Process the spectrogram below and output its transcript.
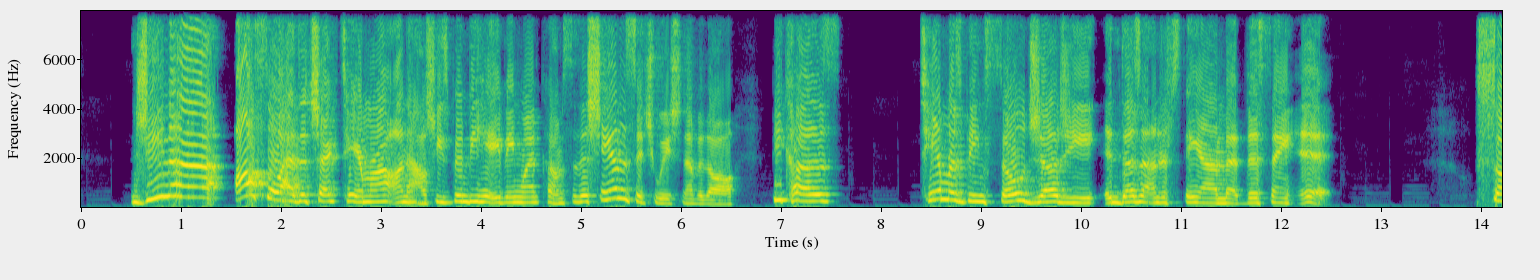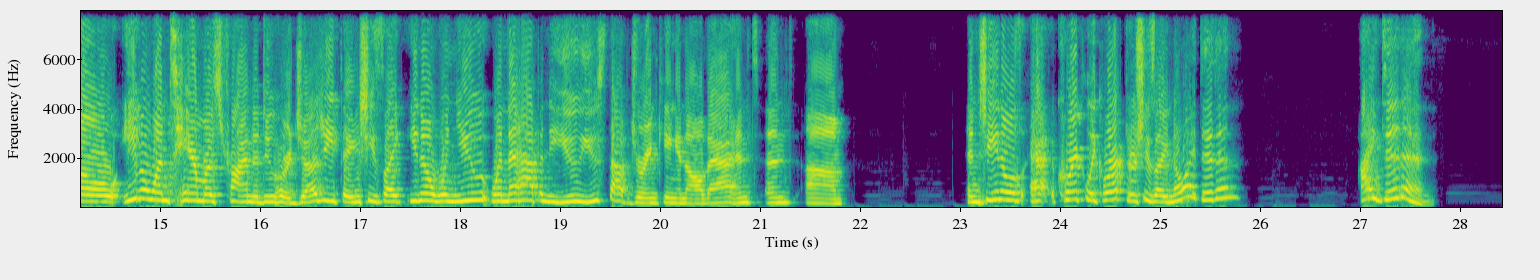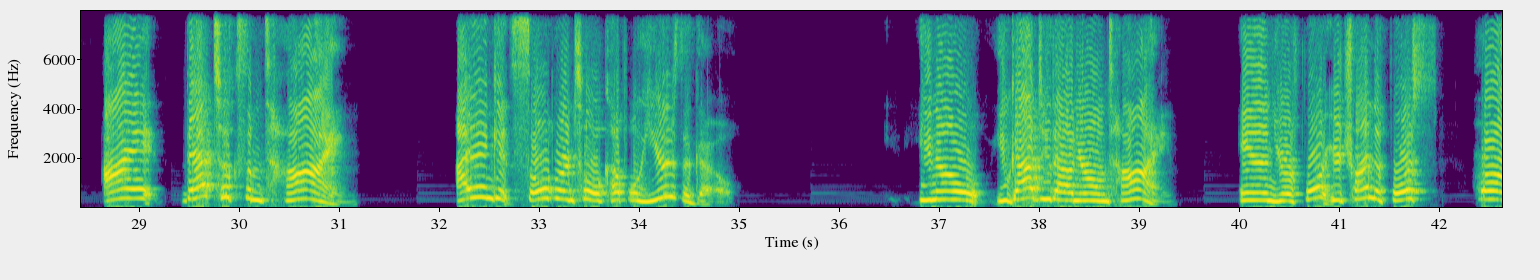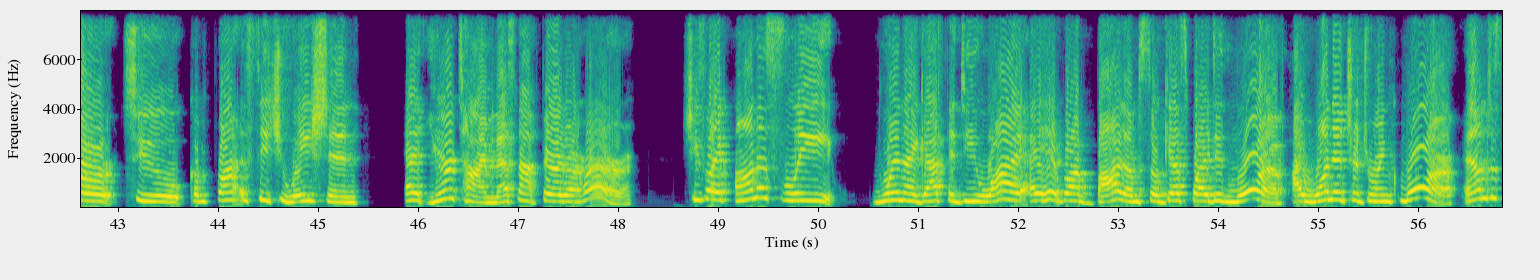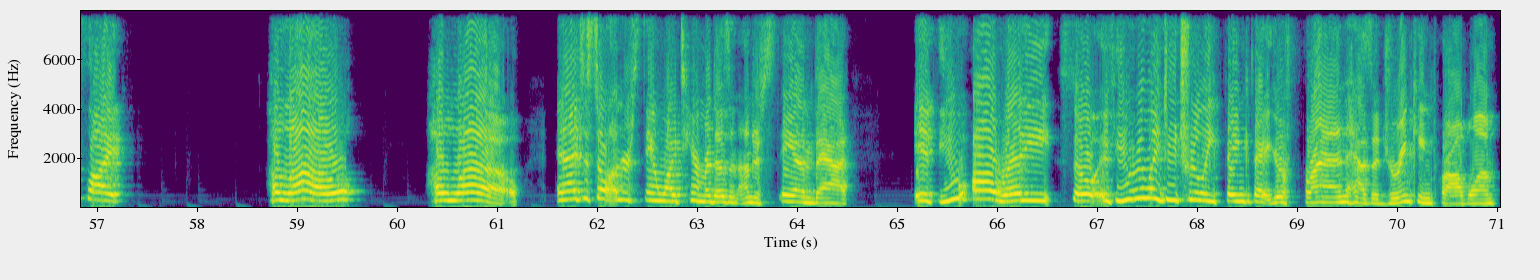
Gina also had to check Tamara on how she's been behaving when it comes to the Shannon situation of it all because Tamara's being so judgy and doesn't understand that this ain't it. So even when Tamara's trying to do her judgy thing, she's like, you know, when you when that happened to you, you stopped drinking and all that, and and um, and Gina was correctly correct her. She's like, no, I didn't. I didn't. I that took some time. I didn't get sober until a couple years ago you know, you got to do that on your own time. And you're for you're trying to force her to confront a situation at your time, and that's not fair to her. She's like, honestly, when I got the DUI, I hit rock bottom. So guess what I did more of? I wanted to drink more. And I'm just like, hello, hello. And I just don't understand why Tamara doesn't understand that if you already, so if you really do truly think that your friend has a drinking problem,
